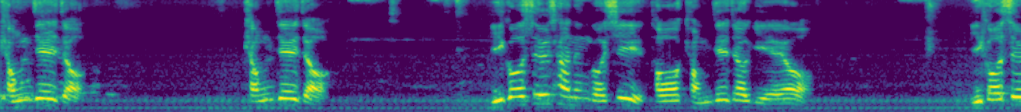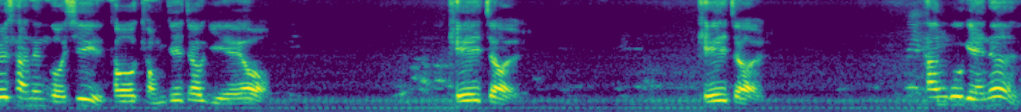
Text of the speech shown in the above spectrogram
경제적, 경제적. 이것을 사는 것이 더 경제적이에요. 이것을 사는 것이 더 경제적이에요. 계절, 계절. 한국에는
